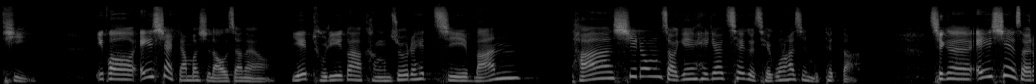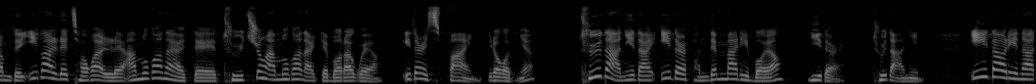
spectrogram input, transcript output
T. 이거 AC 할 때 한 번씩 나오잖아요. 얘 둘이가 강조를 했지만 다 실용적인 해결책을 제공하지 못했다. 지금 AC에서 여러분들 이거 할래 저거 할래 아무거나 할 때 둘 중 아무거나 할 때 뭐라고 해요? Either is fine 이러거든요. 둘 다 아니다. either 반대말이 뭐요? neither. 둘 다 아닌. Either이나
